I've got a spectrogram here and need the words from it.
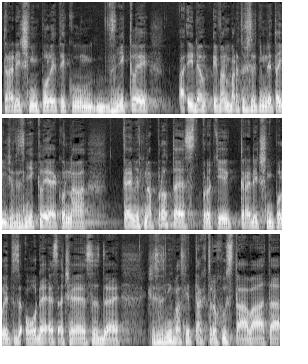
tradičním politikům, vznikly, a Ivan Bartoš se tím netají, že vznikly jako na téměř na protest proti tradiční politice ODS a ČSSD, že se z nich vlastně tak trochu stává ta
